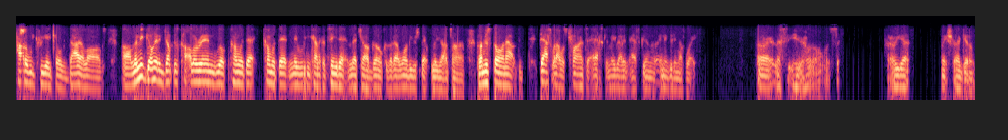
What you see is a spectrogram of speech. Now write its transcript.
how do we create those dialogues? Uh, let me go ahead and jump this caller in. We'll come with that, come with that, and maybe we can kind of continue that and let y'all go because I want to be respectful of y'all time. But I'm just throwing out that's what I was trying to ask, and maybe I didn't ask it in a, in a good enough way. All right, let's see here. Hold on one second. All right, we got. Make sure I get them.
